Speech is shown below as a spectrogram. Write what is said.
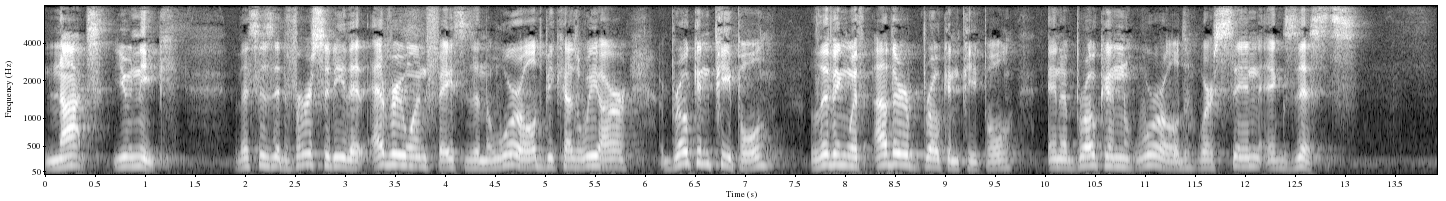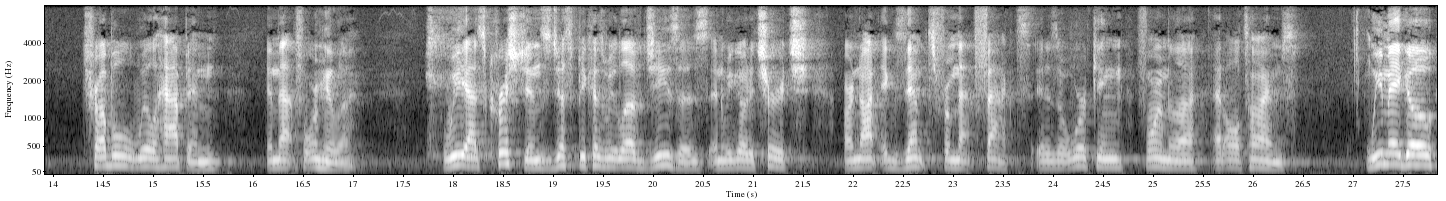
not unique. This is adversity that everyone faces in the world because we are broken people living with other broken people in a broken world where sin exists. Trouble will happen in that formula. We, as Christians, just because we love Jesus and we go to church, are not exempt from that fact. It is a working formula at all times. We may go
